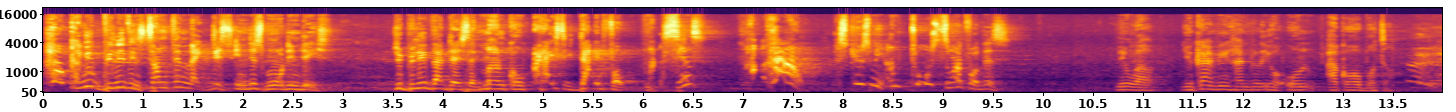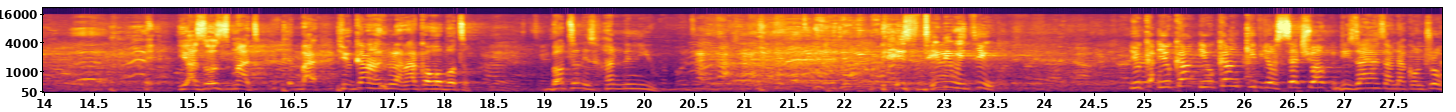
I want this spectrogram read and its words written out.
How can you believe in something like this in these modern days? You believe that there's a man called Christ, he died for my sins? How? Excuse me, I'm too smart for this. Meanwhile, you can't even handle your own alcohol bottle. you are so smart, but you can't handle an alcohol bottle. Bottle is handling you. it's dealing with you. You, can, you, can't, you can't keep your sexual desires under control.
